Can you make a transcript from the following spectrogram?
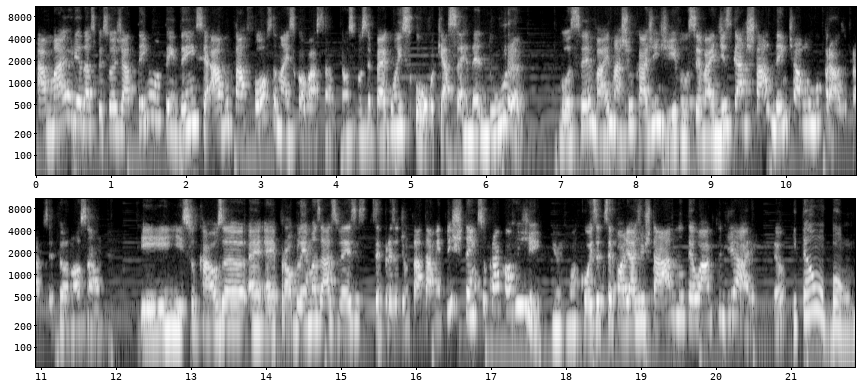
a maioria das pessoas já tem uma tendência a botar força na escovação. Então, se você pega uma escova que a cerda é dura, você vai machucar a gengiva, você vai desgastar a dente a longo prazo, para você ter uma noção e isso causa é, é, problemas, às vezes, que você precisa de um tratamento extenso para corrigir. E uma coisa que você pode ajustar no teu hábito diário, entendeu? Então, bom,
